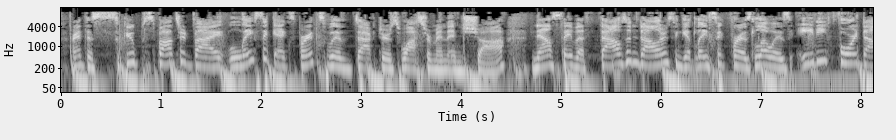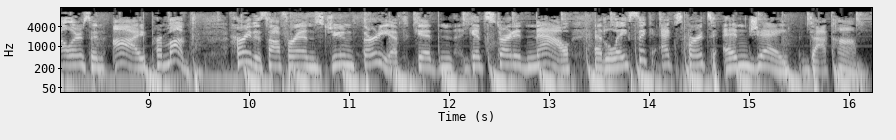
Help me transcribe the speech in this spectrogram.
All right, the scoop sponsored by LASIK experts with doctors Wasserman and Shaw. Now save $1,000 and get LASIK for as low as $84 an eye per month. Hurry, this offer ends June 30th. Get, get started now at LASIKexpertsNJ.com.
